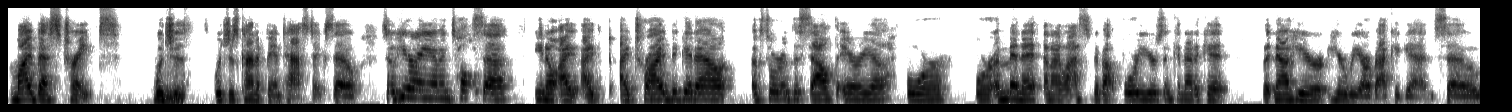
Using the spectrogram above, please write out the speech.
my best traits, which mm. is which is kind of fantastic. So so here I am in Tulsa. You know, I, I I tried to get out of sort of the South area for for a minute, and I lasted about four years in Connecticut. But now here here we are back again. So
